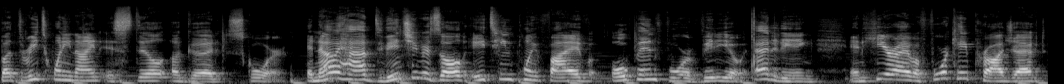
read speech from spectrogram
but 329 is still a good score. And now I have DaVinci Resolve 18.5 open for video editing. And here I have a 4K project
